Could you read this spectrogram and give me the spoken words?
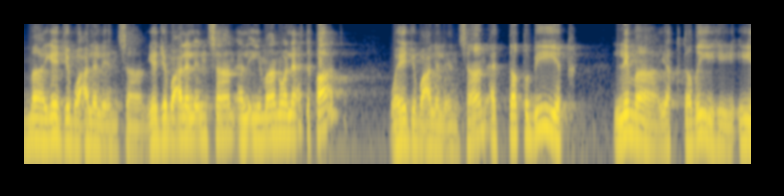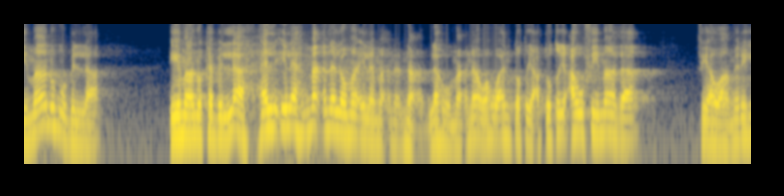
ما يجب على الإنسان. يجب على الإنسان الإيمان والاعتقاد ويجب على الإنسان التطبيق لما يقتضيه إيمانه بالله. إيمانك بالله هل إله معنى؟ لو ما إله معنى نعم له معنى وهو أن تطيعه تطيعه في ماذا؟ في أوامره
